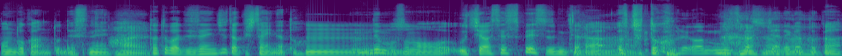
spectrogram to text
運んどかんとですね、はい。例えばデザイン住宅したいんだと。うん。でもその打ち合わせスペース見たら、うんちょっとこれは難しいんじゃないかとか、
